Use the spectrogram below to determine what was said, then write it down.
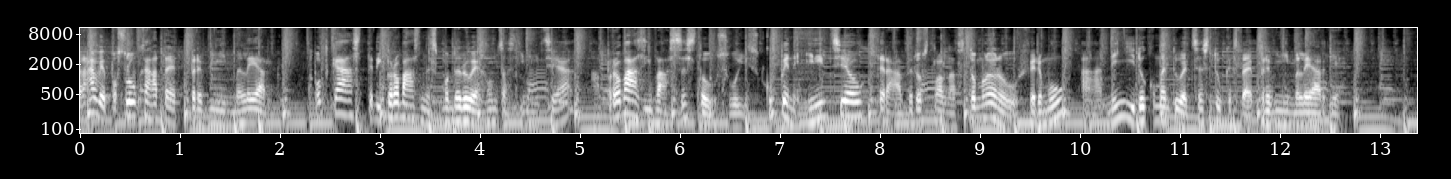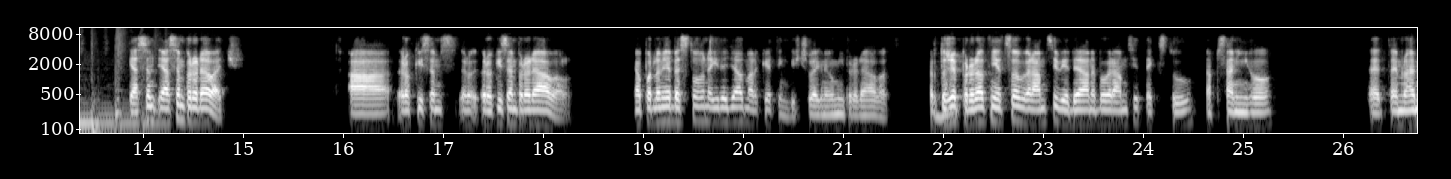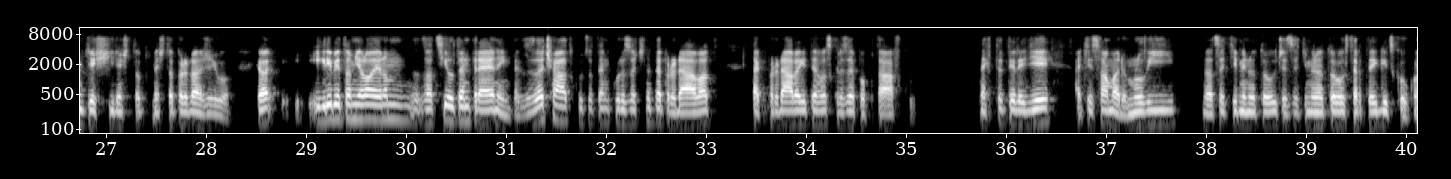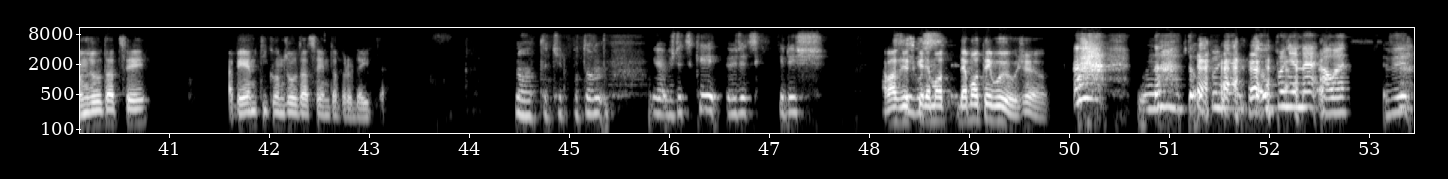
Právě posloucháte První miliardu. Podcast, který pro vás dnes moderuje Honza z Inicia a provází vás cestou svojí skupiny Inicio, která vyrostla na 100 milionovou firmu a nyní dokumentuje cestu ke své první miliardě. Já jsem, já jsem prodavač a roky jsem, roky jsem prodával. A podle mě bez toho nejde dělat marketing, když člověk neumí prodávat. Protože prodat něco v rámci videa nebo v rámci textu napsaného, to je, to je mnohem těžší, než to, než to prodat živo. Jo, I kdyby to mělo jenom za cíl ten trénink, tak ze začátku, co ten kurz začnete prodávat, tak prodávejte ho skrze poptávku. Nechte ty lidi, ať si s váma domluví 20 minutovou, 30 minutovou strategickou konzultaci a během té konzultace jim to prodejte. No, ti potom, já vždycky, vždycky, když... A vás vždycky demo, demotivuju, že jo? no, to úplně, to úplně ne, ale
